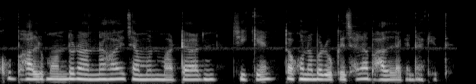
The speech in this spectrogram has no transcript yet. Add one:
খুব ভালো মন্দ রান্না হয়, যেমন মাটন চিকেন তখন আবার ওকে ছাড়া ভালো লাগে না খেতে।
